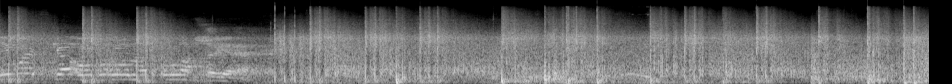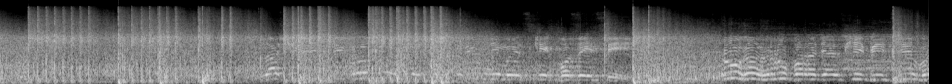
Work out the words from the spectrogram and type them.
Німецька оборона слабшає. Наші продовжують німецьких позицій. Друга група радянських бійців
